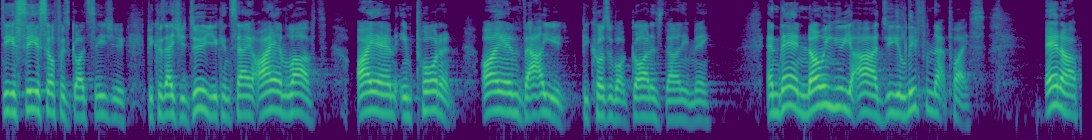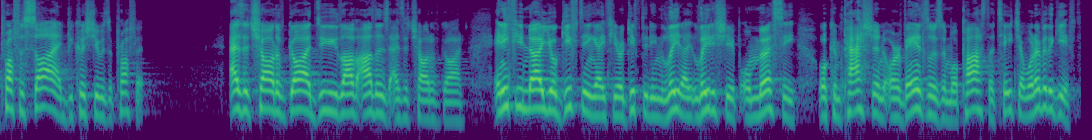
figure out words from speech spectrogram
Do you see yourself as God sees you? Because as you do, you can say, I am loved, I am important, I am valued because of what God has done in me. And then, knowing who you are, do you live from that place? Anna prophesied because she was a prophet. As a child of God, do you love others as a child of God? And if you know your gifting, if you're gifted in leader, leadership or mercy or compassion or evangelism or pastor, teacher, whatever the gift,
